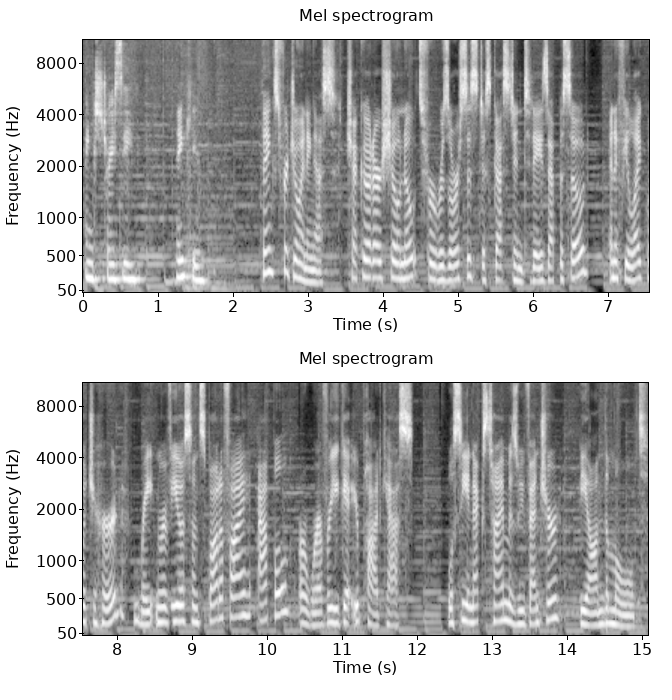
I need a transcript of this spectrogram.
Thanks, Tracy. Thank you. Thanks for joining us. Check out our show notes for resources discussed in today's episode. And if you like what you heard, rate and review us on Spotify, Apple, or wherever you get your podcasts. We'll see you next time as we venture beyond the mold.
